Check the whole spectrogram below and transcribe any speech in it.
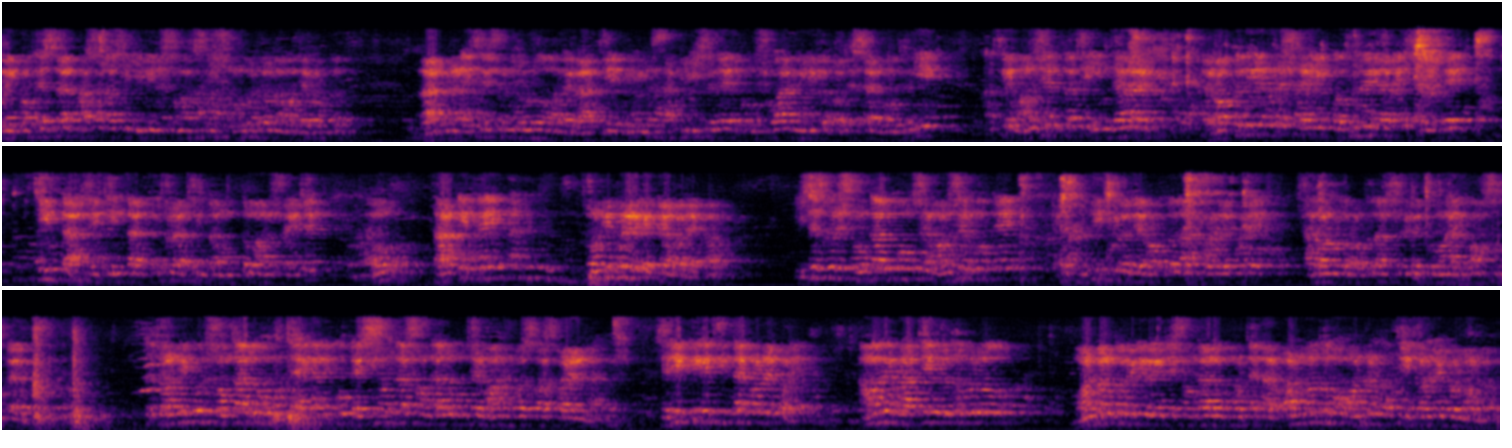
এই প্রচেষ্টার পাশাপাশি বিভিন্ন সমাজসেবী সংগঠন আমাদের রক্ত ব্লাড ডোনার আমাদের রাজ্যে বিভিন্ন সার্টিফিকেশনের এবং সবার মিলিত প্রচেষ্টার মধ্য দিয়ে আজকে চিন্তা, সেই চিন্তার কিছুটা চিন্তা মুক্ত মানুষ হয়েছে এবং তার ক্ষেত্রে চণ্ডীপুরের ক্ষেত্রে আমরা দেখলাম বিশেষ করে সংখ্যালঘু অংশের মানুষের মধ্যে একটা ছিল যে রক্তদান করলে পরে সাধারণত রক্তদান শিবিরের তুলনায় কম সংখ্যায় তো চণ্ডীপুর সংখ্যালঘু এখানে খুব বেশি সংখ্যালঘু মানুষ বসবাস করেন না। সেদিক থেকে চিন্তা করলে পরে আমাদের রাজ্যে যতগুলো মন্ডল কমিটি রয়েছে সংখ্যালঘু মোর্চা তার অন্যতম মন্ডল হচ্ছে এই চণ্ডীপুর মন্ডল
